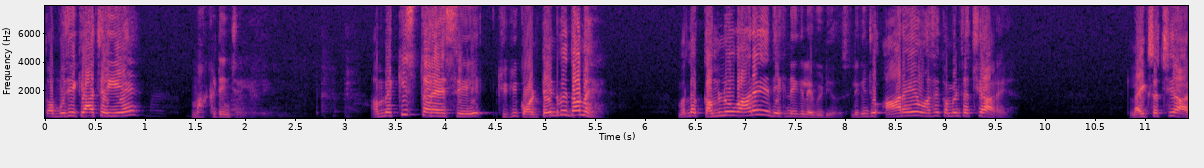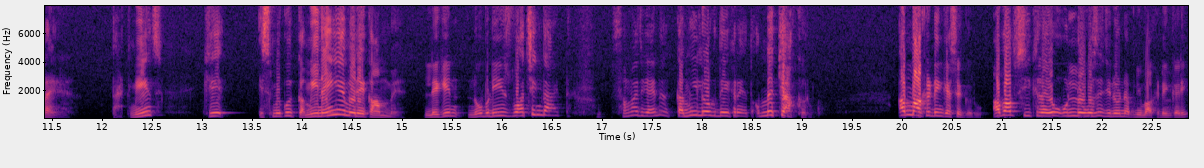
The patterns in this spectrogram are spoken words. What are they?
तो अब मुझे क्या चाहिए? मार्केटिंग चाहिए। अब मैं किस तरह से, क्योंकि कंटेंट में दम है मतलब कम लोग आ रहे हैं देखने के लिए वीडियोस लेकिन जो आ रहे हैं, वहाँ से कमेंट्स अच्छे आ रहे हैं। लाइक्स अच्छे आ रहे हैं। दैट मीन्स कि इसमें कोई कमी नहीं है मेरे काम में, लेकिन नो बडी इज़ वॉचिंग दैट समझ गए ना? कमी लोग देख रहे हैं तो अब मैं क्या करूँ? अब मार्केटिंग कैसे करूँ? अब आप सीख रहे हो उन लोगों से जिन्होंने अपनी मार्केटिंग करी।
